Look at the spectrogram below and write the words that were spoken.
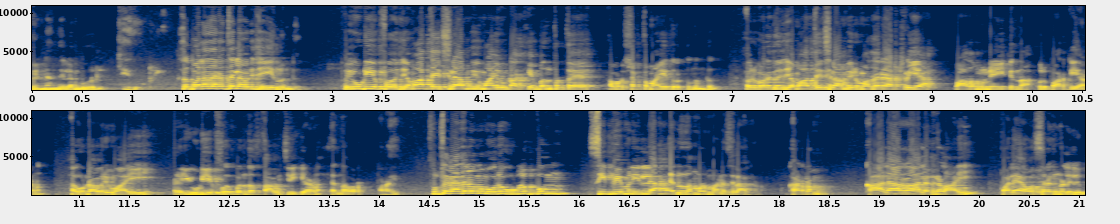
പിന്നെ നിലമ്പൂരിൽ ചെയ്തുകൊണ്ടിരിക്കുന്നത് അത് പലതരത്തിൽ അവർ ചെയ്യുന്നുണ്ട്. ഇപ്പോൾ യു ഡി എഫ് ജമാഅത്തെ ഇസ്ലാമിയുമായി ഉണ്ടാക്കിയ ബന്ധത്തെ അവർ ശക്തമായി എതിർക്കുന്നുണ്ട്. അവർ പറയുന്നത് ജമാഅത്തെ ഇസ്ലാമി ഒരു മതരാഷ്ട്രീയ വാദം ഉന്നയിക്കുന്ന ഒരു പാർട്ടിയാണ്. അതുകൊണ്ട് അവരുമായി യു ഡി എഫ് ബന്ധം സ്ഥാപിച്ചിരിക്കുകയാണ് എന്നവർ പറയുന്നു. സുഹൃത്തുക്കളെ അതിലൊന്നും ഒരു ഉളുപ്പും സി പി എമ്മിന് ഇല്ല എന്ന് നമ്മൾ മനസ്സിലാക്കണം. കാരണം കാലാകാലങ്ങളായി പല അവസരങ്ങളിലും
